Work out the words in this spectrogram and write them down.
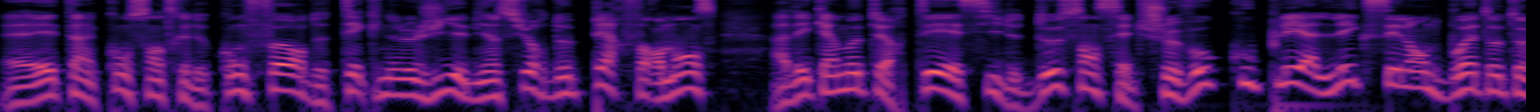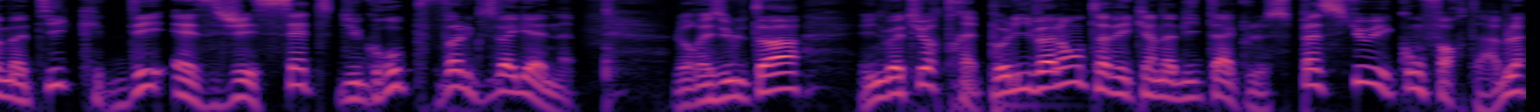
est un concentré de confort, de technologie et bien sûr de performance avec un moteur TSI de 207 chevaux couplé à l'excellente boîte automatique DSG7 du groupe Volkswagen. Le résultat, une voiture très polyvalente avec un habitacle spacieux et confortable,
